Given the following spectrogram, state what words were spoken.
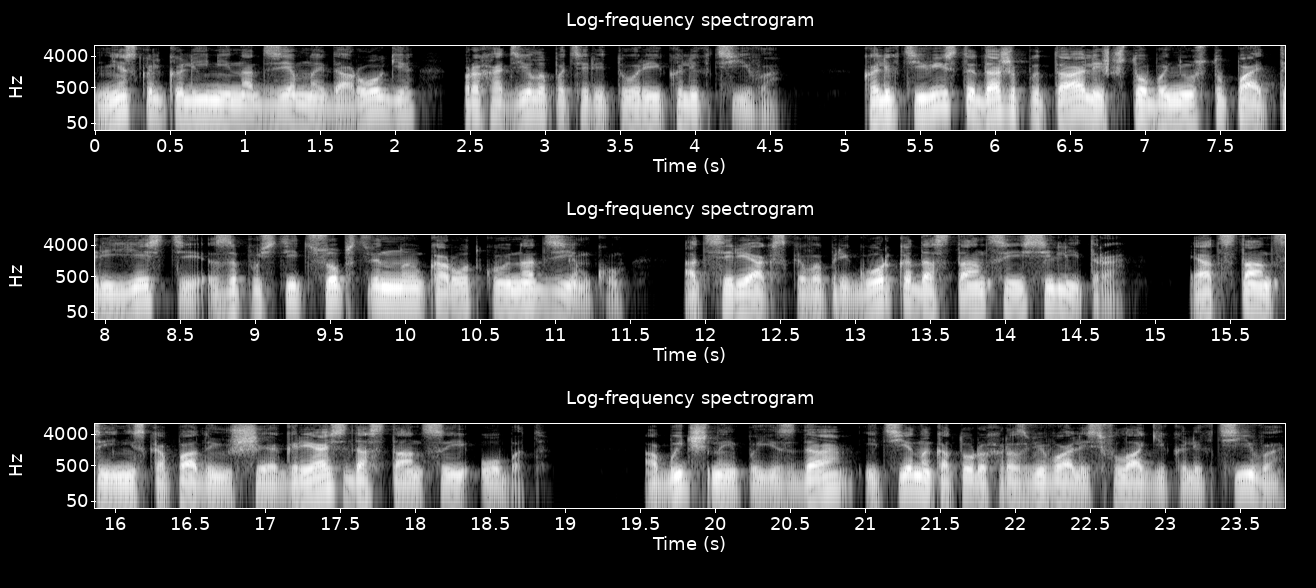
Несколько линий надземной дороги проходило по территории коллектива. Коллективисты даже пытались, чтобы не уступать Триесте, запустить собственную короткую надземку от Сириакского пригорка до станции Селитра и от станции Низкопадающая грязь до станции Обод. Обычные поезда и те, на которых развивались флаги коллектива,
